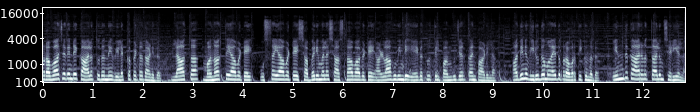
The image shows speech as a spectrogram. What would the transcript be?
പ്രവാചകന്റെ കാലത്തു തന്നെ വിലക്കപ്പെട്ടതാണിത്. ലാത്ത മനാത്തയാവട്ടെ ഉസ്സയാവട്ടെ ശബരിമല ശാസ്താവാകട്ടെ അള്ളാഹുവിന്റെ ഏകത്വത്തിൽ പങ്കുചേർക്കാൻ പാടില്ല. അതിന് വിരുദ്ധമായത് പ്രവർത്തിക്കുന്നത് എന്ത് കാരണത്താലും ശരിയല്ല.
